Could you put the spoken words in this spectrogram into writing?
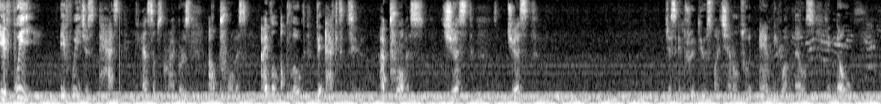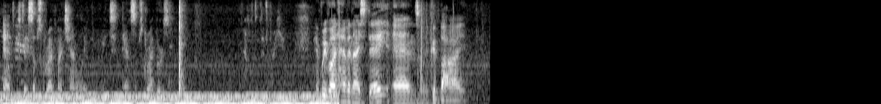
If we, if we just passed 10 subscribers, I'll promise I will upload the act 2. I promise. Just, just, just introduce my channel to everyone else you know. And if they subscribe my channel and we reach 10 subscribers, I will do that for you. Everyone, have a nice day and goodbye.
